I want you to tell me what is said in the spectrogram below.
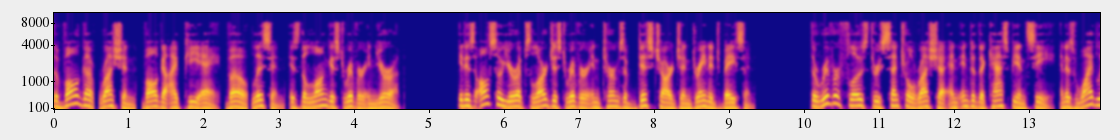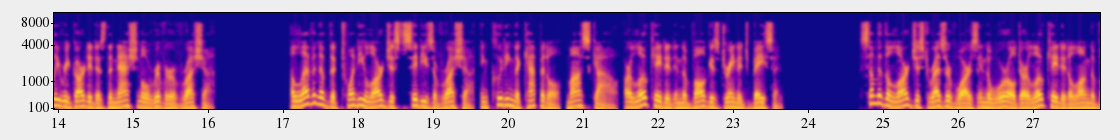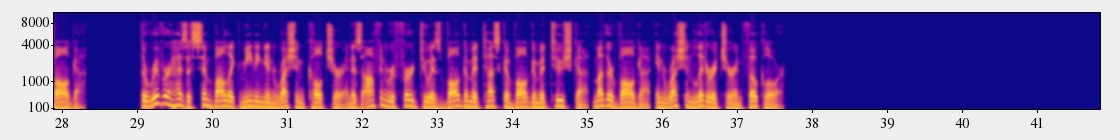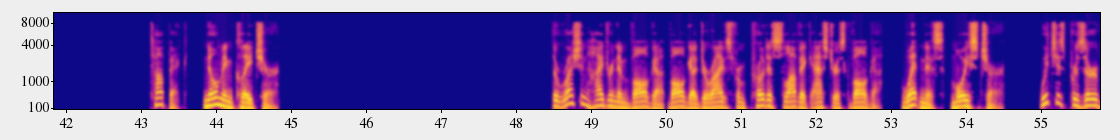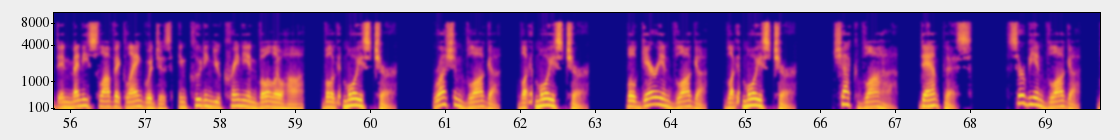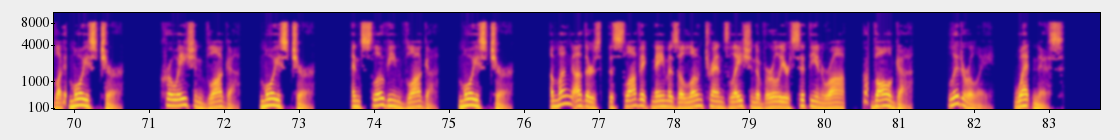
The Volga, Russian, Volga IPA, Vo listen, is the longest river in Europe. It is also Europe's largest river in terms of discharge and drainage basin. The river flows through central Russia and into the Caspian Sea, and is widely regarded as the national river of Russia. Eleven of the 20 largest cities of Russia, including the capital, Moscow, are located in the Volga's drainage basin. Some of the largest reservoirs in the world are located along the Volga. The river has a symbolic meaning in Russian culture and is often referred to as Volga Matushka Volga Matushka Mother Volga in Russian literature and folklore. Nomenclature The Russian hydronym Volga, Volga derives from Proto-Slavic Volga, wetness, moisture, which is preserved in many Slavic languages, including Ukrainian Voloha, moisture, Russian Vloga, moisture, Bulgarian Vloga, moisture, Czech Vlaha, dampness, Serbian Vloga, Vloga moisture, Croatian Vloga, moisture, and Slovene Vloga, moisture. Among others, the Slavic name is a loan translation of earlier Scythian Ra, Volga, literally, wetness,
